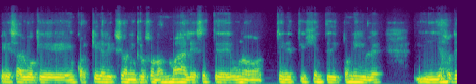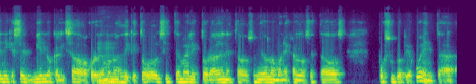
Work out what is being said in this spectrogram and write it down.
Es algo que en cualquier elección, incluso normal, este, uno tiene gente disponible y eso tiene que ser bien localizado. Acordémonos de que todo el sistema electoral en Estados Unidos lo manejan los estados por su propia cuenta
